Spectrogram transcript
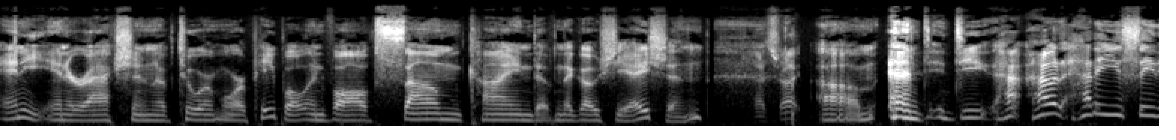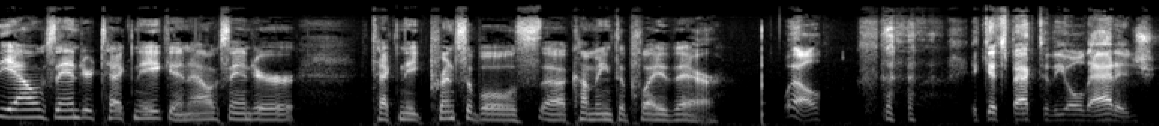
any interaction of two or more people involves some kind of negotiation. That's right. Um, and do you, how, how how do you see the Alexander technique and Alexander technique principles uh, coming to play there? Well, it gets back to the old adage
